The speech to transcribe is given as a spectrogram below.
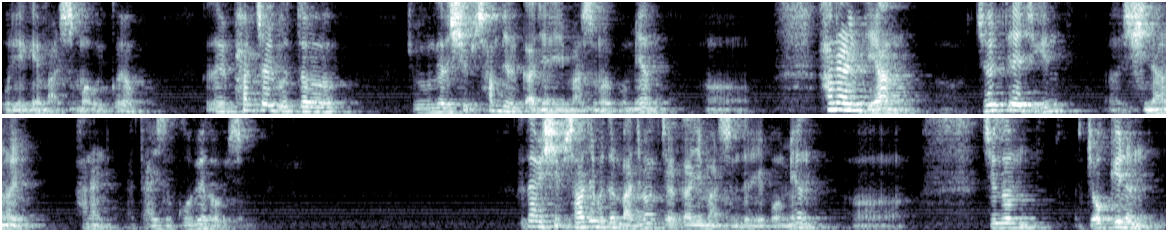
우리에게 말씀하고 있고요. 그 다음에 8절부터 쭉 내려 13절까지 이 말씀을 보면 어, 하나님 대한 절대적인 어, 신앙을 하나님 다해서 고백하고 있습니다. 그 다음에 14절부터 마지막 절까지 말씀들을 보면 어, 지금 쫓기는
